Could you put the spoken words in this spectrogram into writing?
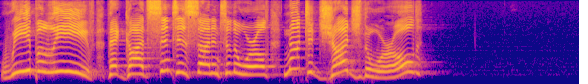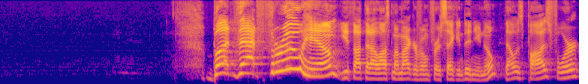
We believe that God sent his Son into the world not to judge the world. But that through him, you thought that I lost my microphone for a second, didn't you? No, that was pause for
